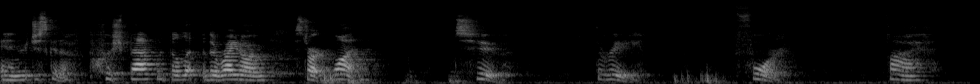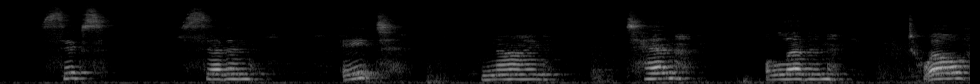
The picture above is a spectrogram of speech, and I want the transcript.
And you're just gonna push back with the, the right arm. Start one, two, three, four, five, six, seven, eight, nine, 10, 11, 12,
